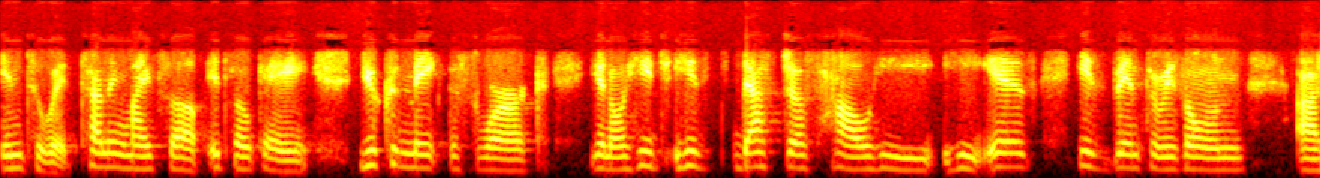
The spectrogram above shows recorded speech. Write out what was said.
into it, telling myself it's okay. You can make this work. You know, he, he's, that's just how he, he is. He's been through his own uh,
